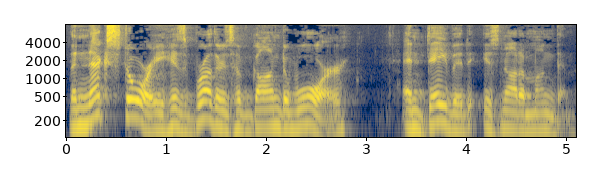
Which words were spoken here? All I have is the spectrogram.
the next story, his brothers have gone to war, and David is not among them.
